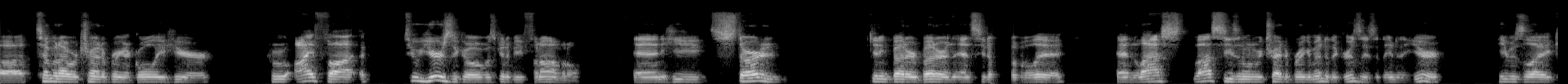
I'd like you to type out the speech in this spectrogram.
uh, Tim and I were trying to bring a goalie here, who I thought uh, two years ago was going to be phenomenal, and he started getting better and better in the NCAA. And last last season, when we tried to bring him into the Grizzlies at the end of the year, he was like,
